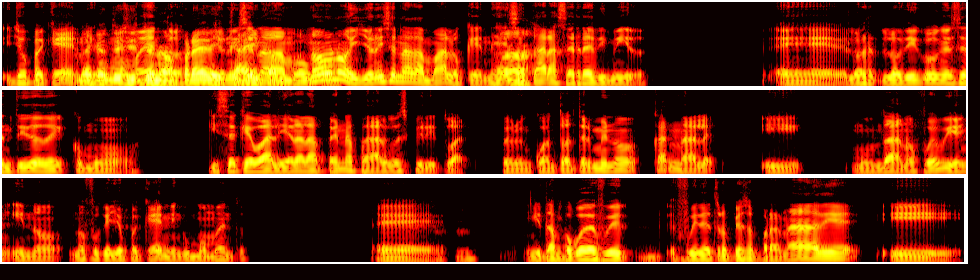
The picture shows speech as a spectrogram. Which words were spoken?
yo pequé No es que tú hiciste una no hice nada no, y yo no hice nada malo que Ah, necesitara ser redimido. Eh, lo lo digo en el sentido de como quise que valiera la pena para algo espiritual, pero en cuanto a términos carnales y mundanos, fue bien y no no fue que yo pequé en ningún momento. Eh, y tampoco fui fui de tropiezo para nadie y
